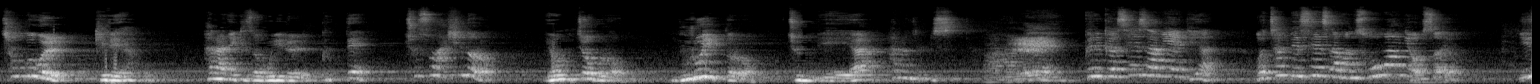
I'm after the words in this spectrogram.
천국을 기대하고 하나님께서 우리를 그때 추수하시도록 영적으로 무르익도록 준비해야 하는 줄 믿습니다. 아멘. 그러니까 세상에 대한 어차피 세상은 소망이 없어요. 이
